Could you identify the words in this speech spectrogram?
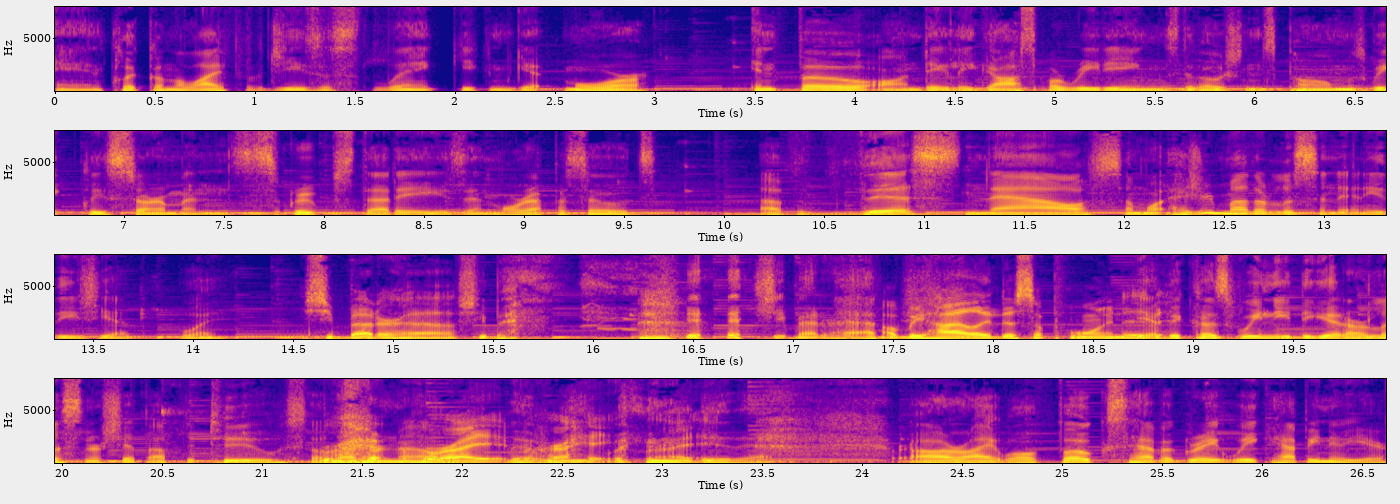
and click on the Life of Jesus link. You can get more info on daily gospel readings, devotions, poems, weekly sermons, group studies, and more episodes of this now somewhat. Has your mother listened to any of these yet, boy? She better have. She better. she better have. I'll be highly disappointed. Yeah, because we need to get our listenership up to two. So let her know. right, that right, we, we right. do that. Right. All right. Well, folks, have a great week. Happy New Year.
